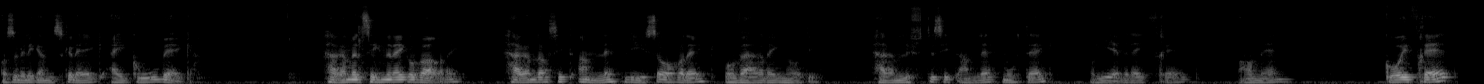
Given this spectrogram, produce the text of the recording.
Og så vil jeg ønske deg ei god uke. Herren velsigne deg og vare deg. Herren lar sitt andlet lyse over deg og være deg nådig. Herren løfter sitt andlet mot deg og gjeve deg fred. Amen. Gå i fred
